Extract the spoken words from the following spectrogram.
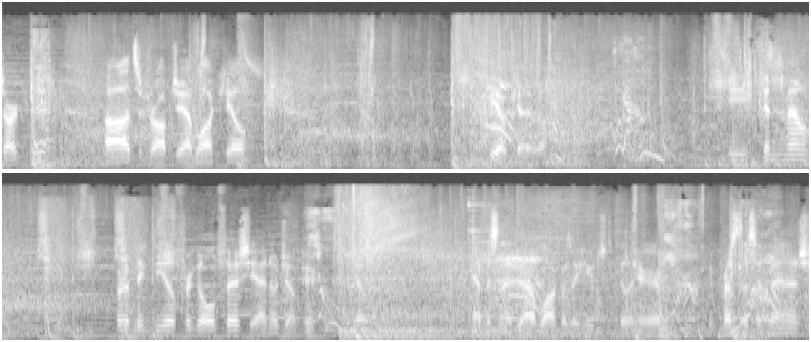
Dark Pit. Uh, that's a drop jab lock kill. Be okay though. He can mount. Sort of big deal for Goldfish. Yeah, no jump here. Yep. Yeah, missing that jab block was a huge deal here. You can press this advantage.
